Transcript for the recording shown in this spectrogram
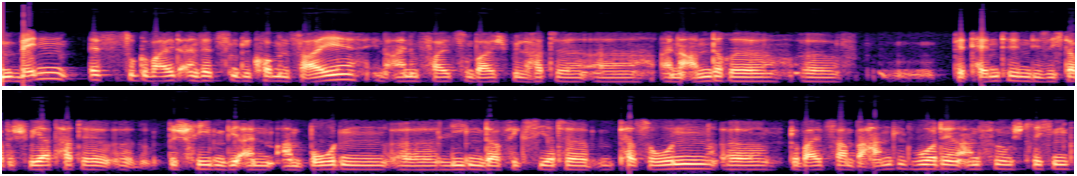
wenn es zu Gewalteinsätzen gekommen sei, in einem Fall zum Beispiel hatte äh, eine andere äh, Petentin, die sich da beschwert hatte, äh, beschrieben, wie ein am Boden äh, liegender fixierte Person äh, gewaltsam behandelt wurde, in Anführungsstrichen,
